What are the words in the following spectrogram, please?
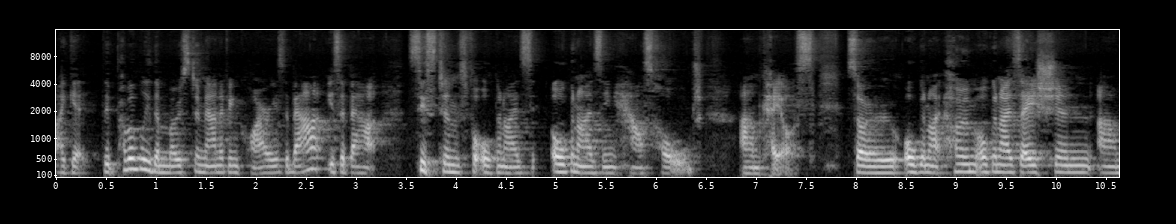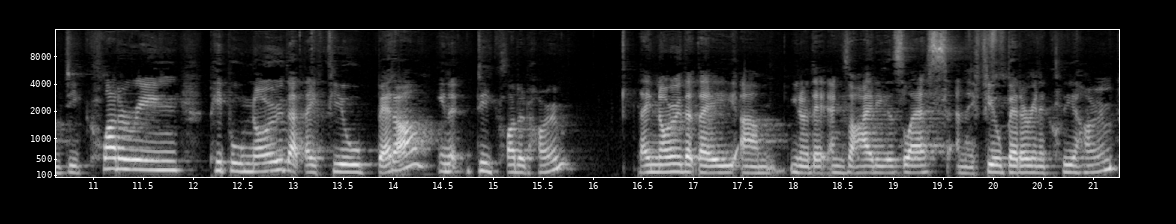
I get the, probably the most amount of inquiries about is about systems for organize, organizing household um, chaos. So organize, home organization, um, decluttering. People know that they feel better in a decluttered home. They know that they, um, you know, their anxiety is less and they feel better in a clear home,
